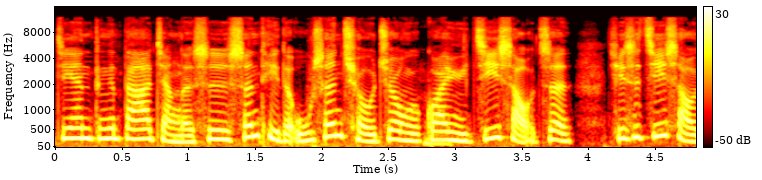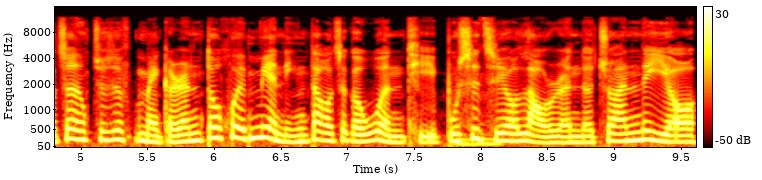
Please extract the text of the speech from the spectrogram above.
今天跟大家讲的是身体的无声求救，关于肌少症。其实肌少症就是每个人都会面临到这个问题，不是只有老人的专利哦。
